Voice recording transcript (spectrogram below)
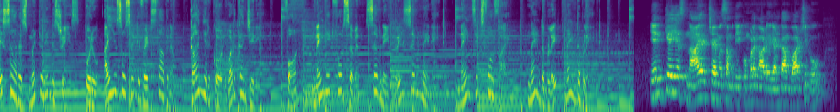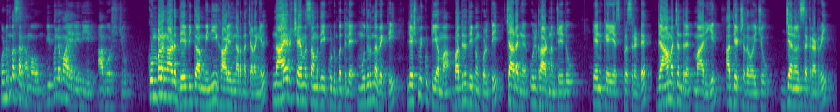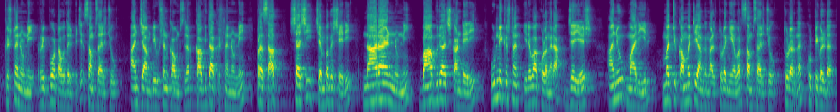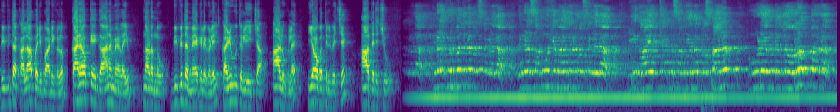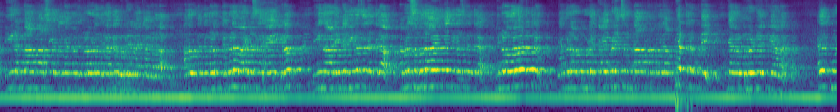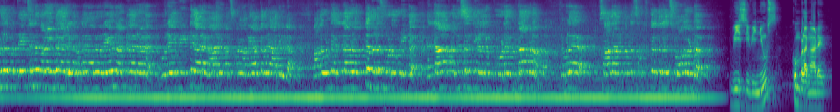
S R S metal industries ഒരു I S O certified സ്ഥാപനം Kanjirakode Vadakkanchery. Phone nine eight four seven seven eight three seven nine eight nine six four five nine double eight nine double eight N K S Nair ക്ഷേമ സമിതി കുമ്പളങ്ങാട് രണ്ടാം വാർഷികവും കുടുംബസംഗമവും വിപുലമായ രീതിയിൽ ആഘോഷിച്ചു. Kumbalangad Devika mini ഹാളിൽ നടന്ന ചടങ്ങിൽ നായർ ക്ഷേമ സമിതി കുടുംബത്തിലെ മുതിർന്ന വ്യക്തി ലക്ഷ്മിക്കുട്ടിയമ്മ ഭദ്രദീപം കൊളുത്തി ചടങ്ങ് ഉദ്ഘാടനം ചെയ്തു. N K S president Ramachandran Mariyil അധ്യക്ഷത വഹിച്ചു. ജനറൽ സെക്രട്ടറി കൃഷ്ണനുണ്ണി റിപ്പോർട്ട് അവതരിപ്പിച്ച് സംസാരിച്ചു. അഞ്ചാം ഡിവിഷൻ കൗൺസിലർ കവിത കൃഷ്ണനുണ്ണി പ്രസാദ് ശശി ചെമ്പകശ്ശേരി നാരായണനുണ്ണി ബാബുരാജ് കണ്ടേരി ഉണ്ണികൃഷ്ണൻ ഇരവാക്കുളങ്ങര ജയേഷ് അനു മാരിയിൽ മറ്റു കമ്മിറ്റി അംഗങ്ങൾ തുടങ്ങിയവർ സംസാരിച്ചു. തുടർന്ന് കുട്ടികളുടെ വിവിധ കലാപരിപാടികളും കരോക്കെ ഗാനമേളയും നടന്നു. വിവിധ മേഖലകളിൽ കഴിവ് തെളിയിച്ച ആളുകളെ യോഗത്തിൽ വെച്ച് ആദരിച്ചു. നിങ്ങളുടെ കുടുംബത്തിന്റെ പ്രശ്നങ്ങളല്ല നിങ്ങളുടെ സാമൂഹികമായ നിങ്ങളുടെ പ്രശ്നങ്ങളല്ല. ഈ നായർ അതുകൊണ്ട് എല്ലാവരും ഒറ്റ മനസ്സോട് കൂടിയിട്ട് എല്ലാ പ്രതിസന്ധികളിലും കൂടെ ഉണ്ടാവണം. നമ്മളെ സാധാരണ നമ്മുടെ സംസ്കൃതത്തിലെ ശ്ലോകമുണ്ട്. V C V news Kumbalangad.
